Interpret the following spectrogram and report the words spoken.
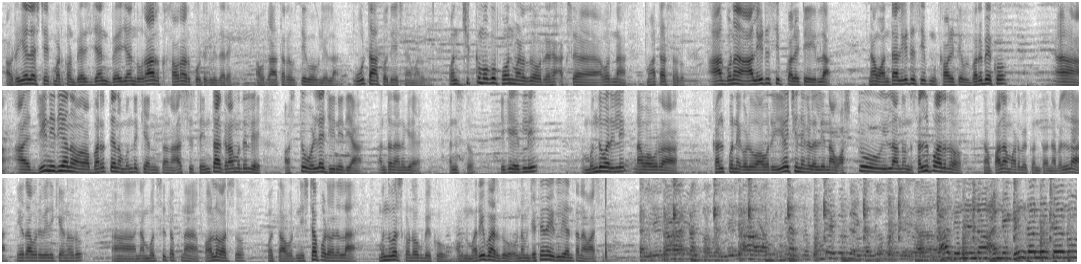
ಅವ್ರು ರಿಯಲ್ ಎಸ್ಟೇಟ್ ಮಾಡ್ಕೊಂಡು ಬೇಜಾನ್ ಬೇಜಾನ್ ನೂರಾರು, ಸಾವಿರಾರು ಕೋಟಿಗಳಿದ್ದಾರೆ. ಅವ್ರಿಗೆ ಆ ಥರ ವೃತ್ತಿಗೆ ಹೋಗಲಿಲ್ಲ. ಊಟ ಹಾಕೋದು ಯೋಚನೆ ಮಾಡಿದ್ರು. ಒಂದು ಚಿಕ್ಕ ಮಗು ಫೋನ್ ಮಾಡಿದ್ರು, ಅವ್ರ ಅಕ್ಸ ಅವ್ರನ್ನ ಮಾತಾಡ್ಸೋರು. ಆ ಗುಣ, ಆ ಲೀಡರ್ಶಿಪ್ ಕ್ವಾಲಿಟಿ ಇಲ್ಲ. ನಾವು ಅಂಥ ಲೀಡರ್ಶಿಪ್ ಕ್ವಾಲಿಟಿ ಬರಬೇಕು. ಆ ಜೀನ್ ಇದೆಯೇನೋ ಬರುತ್ತೇನೋ ಮುಂದಕ್ಕೆ ಅಂತ ನಾನು ಆಶಿಸ್ತೆ, ಇಂಥ ಗ್ರಾಮದಲ್ಲಿ ಅಷ್ಟು ಒಳ್ಳೆ ಜೀನ್ ಇದೆಯಾ ಅಂತ ನನಗೆ ಅನಿಸ್ತು. ಹೀಗೆ ಇರಲಿ, ಮುಂದುವರಿಲಿ, ನಾವು ಅವರ ಕಲ್ಪನೆಗಳು, ಅವರ ಯೋಚನೆಗಳಲ್ಲಿ ನಾವು ಅಷ್ಟು ಇಲ್ಲ ಅಂದ್ರೆ ಸ್ವಲ್ಪ ಆದರೂ ನಾವು ಫಾಲೋ ಮಾಡಬೇಕು ಅಂತ ನಾವೆಲ್ಲ ನೀರಾವರಿ ವೇದಿಕೆ ಅನ್ನೋರು ನಮ್ಮ ಮಧುಸೂತಪ್ಪನ ಫಾಲೋವರ್ಸು ಮತ್ತು ಅವ್ರನ್ನ ಇಷ್ಟಪಡೋರೆಲ್ಲ ಮುಂದುವರ್ಸ್ಕೊಂಡು ಹೋಗಬೇಕು. ಅವ್ನು ಮರಿಬಾರ್ದು. ನಮ್ಮ ಜೊತೆನೇ ಇರಲಿ ಅಂತ ನಾವು ಆಸೆ గాది నిండా అన్ని గింజలుంటేను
